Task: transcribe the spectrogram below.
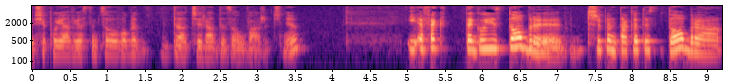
y, się pojawia, z tym, co w ogóle dacie radę zauważyć, nie? I efekt tego jest dobry. Trzy pentakle to jest dobra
